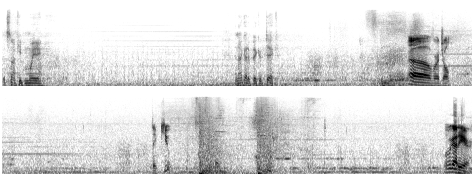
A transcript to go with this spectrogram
Let's not keep him waiting. And I got a bigger dick. Oh, Vergil. Thank you. What we got here?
